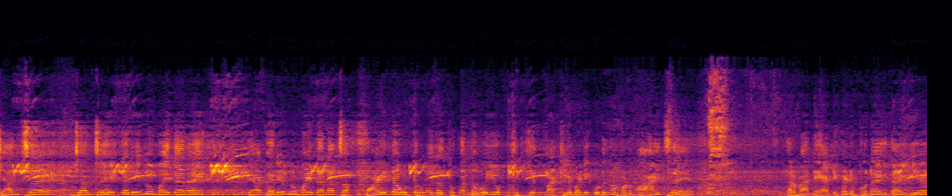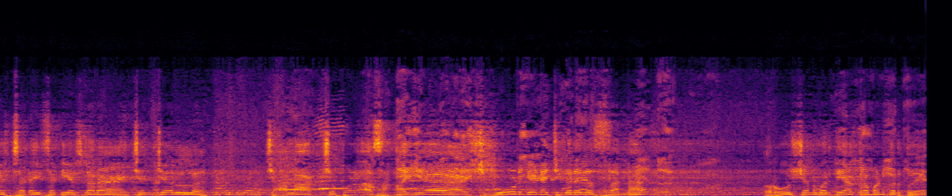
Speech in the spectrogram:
ज्यांचं आहे ज्यांचं हे घरेलू मैदान आहे त्या घरेलू मैदानाचा फायदा उठवला जातो का? नवयुवक क्रिकेट बाटलेवाडीकडून आपण पाहायचं आहे दरम्यान या ठिकाणी पुन्हा एकदा यश चढाईसाठी असणारा चंचल चालाक चपळ असा हा यश गुण घेण्याची गरज असताना रोशनवरती आक्रमण करतोय.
